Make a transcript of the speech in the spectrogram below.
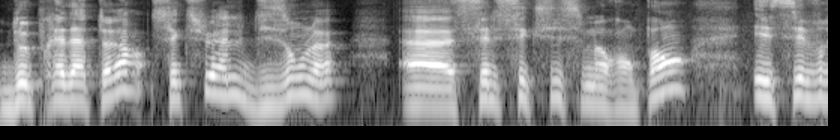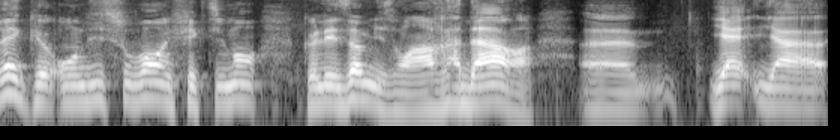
de prédateurs sexuels, disons-le. Euh, c'est le sexisme rampant. Et c'est vrai qu'on dit souvent, effectivement, que les hommes, ils ont un radar. Euh, y a,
